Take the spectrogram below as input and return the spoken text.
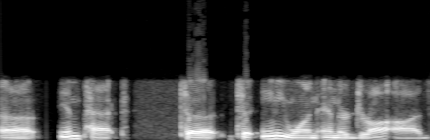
uh, impact to to anyone and their draw odds.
